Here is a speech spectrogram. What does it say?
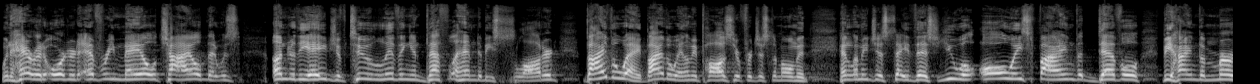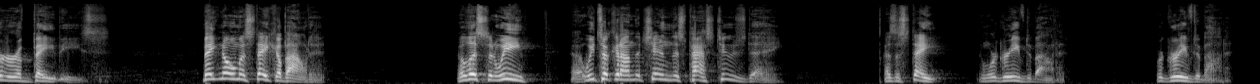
when Herod ordered every male child that was under the age of two living in Bethlehem to be slaughtered. By the way, by the way, let me pause here for just a moment and let me just say this. You will always find the devil behind the murder of babies. Make no mistake about it. Now, listen, we, uh, we took it on the chin this past Tuesday as a state, and we're grieved about it. We're grieved about it.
